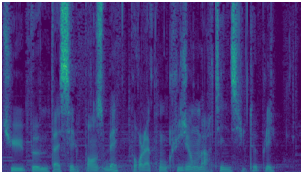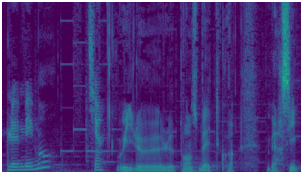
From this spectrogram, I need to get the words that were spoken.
Tu peux me passer le pense-bête pour la conclusion, Martine, s'il te plaît? Le mémo? Tiens. Oui, le, le pense-bête, quoi. Merci.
